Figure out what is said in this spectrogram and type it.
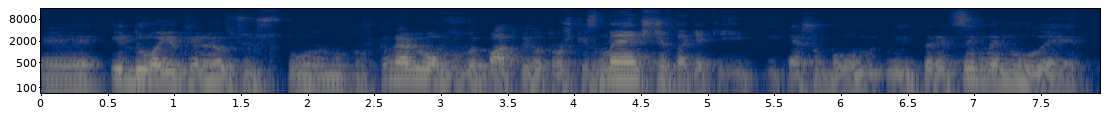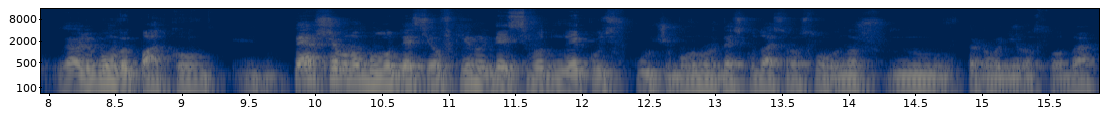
Е, і думаю, кину його в цю сторону трошки. Ну, я в будь-якому випадку його трошки зменшив, так як і, і те, що було і перед цим минуле. В будь-якому випадку. Перше воно було десь його вкинути десь в одну якусь в кучу, бо воно ж десь кудись росло, воно ж ну, в природі росло. Да?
